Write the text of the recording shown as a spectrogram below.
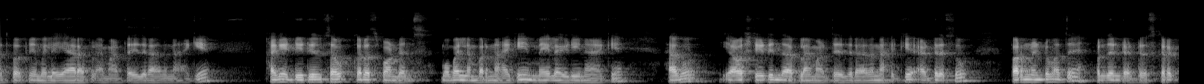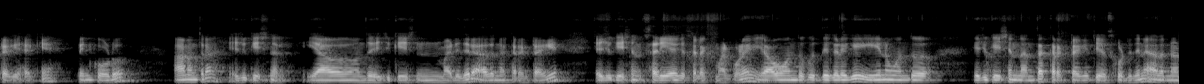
ಅಥವಾ ಫಿಮೇಲ ಯಾರು ಅಪ್ಲೈ ಮಾಡ್ತಾ ಇದ್ದೀರಾ ಅದನ್ನು ಹಾಕಿ ಹಾಗೆ ಡೀಟೇಲ್ಸ್ ಆಫ್ ಕರೆಸ್ಪಾಂಡೆನ್ಸ್ ಮೊಬೈಲ್ ನಂಬರ್ನ ಹಾಕಿ ಮೇಲ್ ಐ ಡಿನ ಹಾಕಿ ಹಾಗೂ ಯಾವ ಸ್ಟೇಟಿಂದ ಅಪ್ಲೈ ಮಾಡ್ತಾ ಇದ್ದೀರಾ ಅದನ್ನು ಹಾಕಿ ಅಡ್ರೆಸ್ಸು ಪರ್ಮನೆಂಟು ಮತ್ತು ಪ್ರೆಸೆಂಟ್ ಅಡ್ರೆಸ್ ಕರೆಕ್ಟಾಗಿ ಹಾಕಿ ಪಿನ್ ಕೋಡು ಆನಂತರ ಎಜುಕೇಷನಲ್ ಯಾವ ಒಂದು ಎಜುಕೇಷನ್ ಮಾಡಿದರೆ ಅದನ್ನು ಕರೆಕ್ಟಾಗಿ ಎಜುಕೇಷನ್ ಸರಿಯಾಗಿ ಸೆಲೆಕ್ಟ್ ಮಾಡ್ಕೊಳ್ಳಿ. ಯಾವ ಒಂದು ಹುದ್ದೆಗಳಿಗೆ ಏನು ಒಂದು ಎಜುಕೇಷನ್ ಅಂತ ಕರೆಕ್ಟಾಗಿ ತಿಳಿಸ್ಕೊಟ್ಟಿದ್ದೀನಿ. ಅದನ್ನು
